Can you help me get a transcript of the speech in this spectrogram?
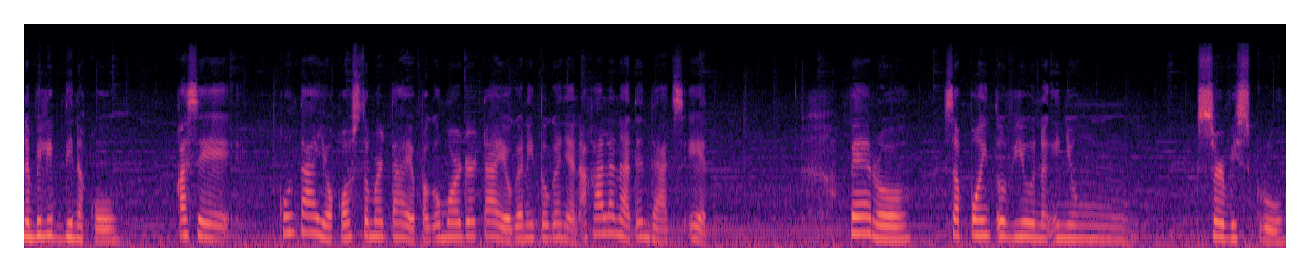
Nabilib din ako kasi, kung tayo, customer tayo, pag umorder tayo, ganito, ganyan, akala natin that's it. Pero, sa point of view ng inyong service crew,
